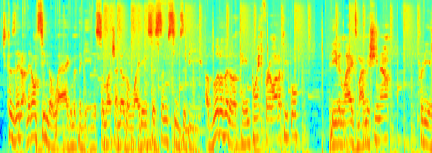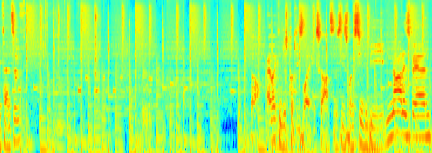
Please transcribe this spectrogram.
just because they don't they don't seem to lag with the game so much. I know the lighting system seems to be a little bit of a pain point for a lot of people. It even lags my machine out. Pretty intensive. So I like to just put these lighting sconces. These ones seem to be not as bad.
